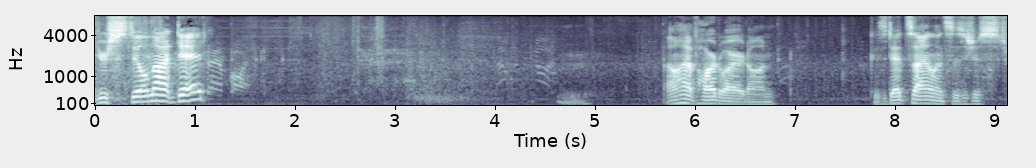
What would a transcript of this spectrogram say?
You're still not dead? I don't have hardwired on. Because dead silence is just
